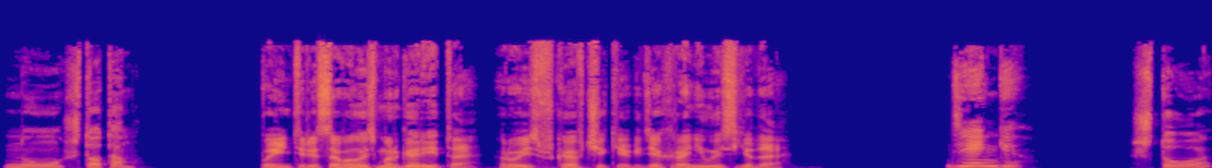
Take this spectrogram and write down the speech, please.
Ну, что там? Поинтересовалась Маргарита, роясь в шкафчике, где хранилась еда. Деньги. Что?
